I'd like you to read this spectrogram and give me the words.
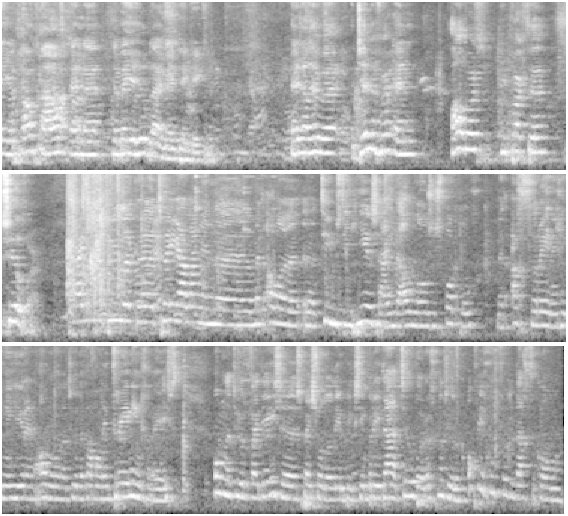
En je hebt goud gehaald en eh, daar ben je heel blij mee, denk ik. En dan hebben we Jennifer en Albert, die pakten zilver. We zijn natuurlijk eh, twee jaar lang in, eh, met alle teams die hier zijn, de Almeloze Sportploeg, met acht verenigingen hier in Almelo natuurlijk allemaal in training geweest. Om natuurlijk bij deze Special Olympics in Breda Tilburg natuurlijk ook weer goed voor de dag te komen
